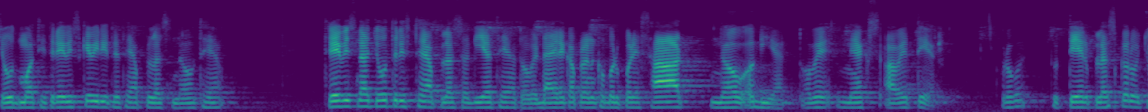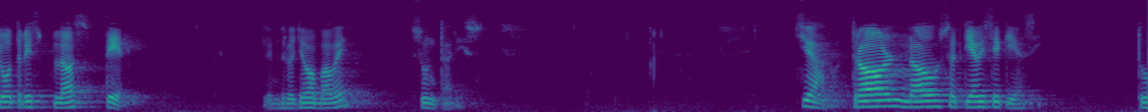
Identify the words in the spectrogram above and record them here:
ચૌદમાંથી ત્રેવીસ કેવી રીતે થયા? પ્લસ નવ થયા. ત્રેવીસના ચોત્રીસ થયા પ્લસ અગિયાર થયા, તો હવે ડાયરેક્ટ આપણને ખબર પડે સાત, નવ, અગિયાર. તો હવે નેક્સ્ટ આવે તેર. બરાબર? તો તેર પ્લસ કરો ચોત્રીસ પ્લસ તેર. એટલે મિત્રો જવાબ આવે સુડતાલીસ. ચાલો, ત્રણ, નવ, સત્યાવીસ, એક્યાસી. તો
